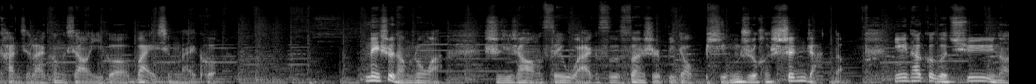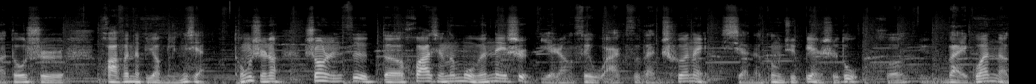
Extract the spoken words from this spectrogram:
看起来更像一个外形来客。内饰当中啊，实际上 C5X 算是比较平直和伸展的，因为它各个区域呢都是划分的比较明显。同时呢，双人字的花形的木纹内饰也让 C5X 在车内显得更具辨识度和与外观呢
